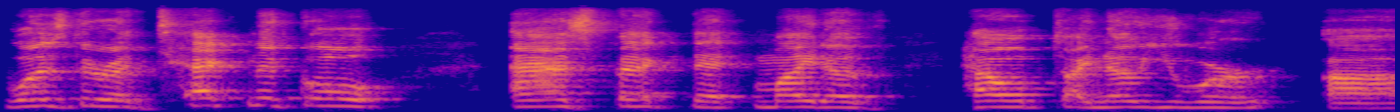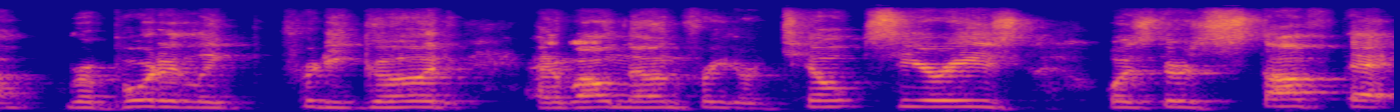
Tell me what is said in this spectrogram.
Was there a technical aspect that might have helped? I know you were uh, reportedly pretty good and well known for your tilt series. Was there stuff that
